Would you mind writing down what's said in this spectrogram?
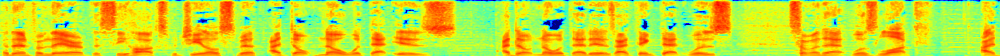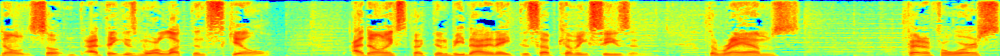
And then from there, the Seahawks with Geno Smith. I don't know what that is. I don't know what that is. I think that was some of that was luck. I don't so I think is more luck than skill. I don't expect them to be 9 and 8 this upcoming season. The Rams better for worse,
